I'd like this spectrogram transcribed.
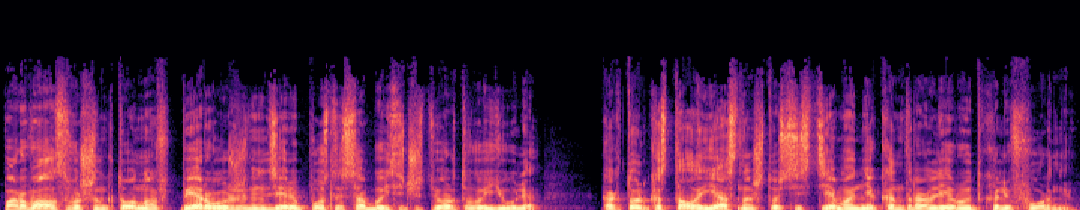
Порвал с Вашингтоном в первую же неделю после событий 4 июля, как только стало ясно, что система не контролирует Калифорнию.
